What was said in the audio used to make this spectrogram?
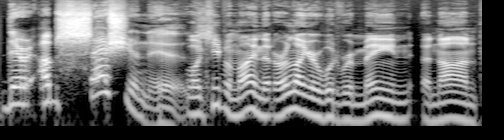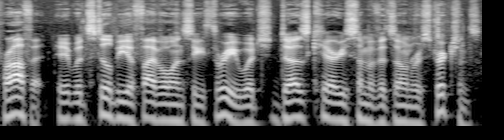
their obsession is. Well, keep in mind that Erlanger would remain a non-profit. It would still be a 501c3, which does carry some of its own restrictions.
